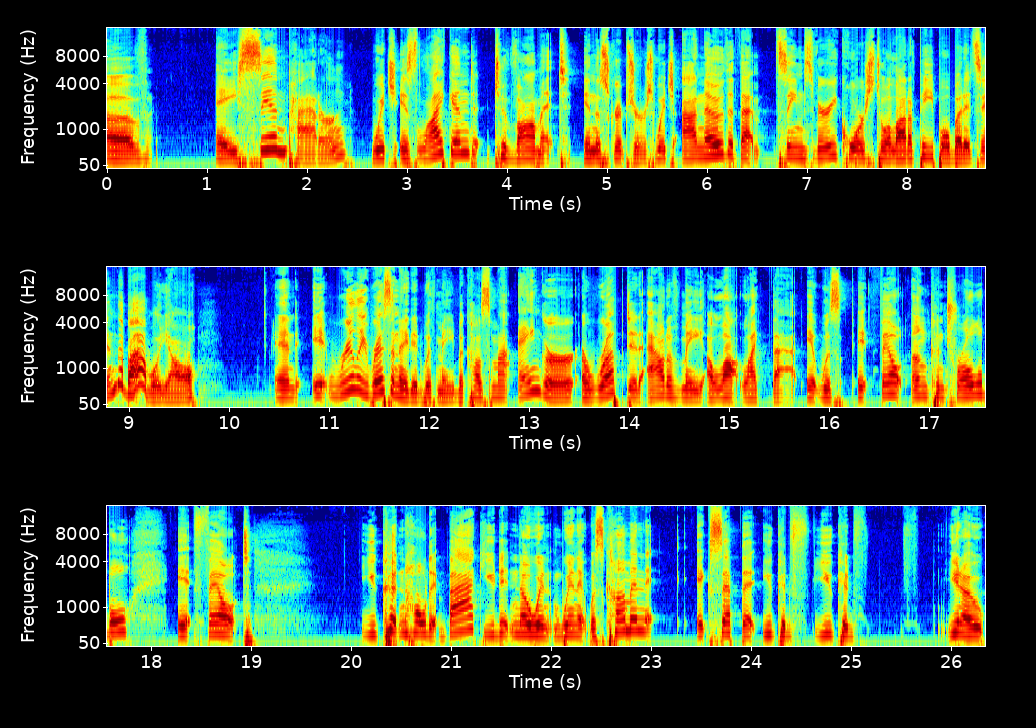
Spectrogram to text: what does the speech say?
of a sin pattern which is likened to vomit in the scriptures which i know that that seems very coarse to a lot of people but it's in the bible y'all. And it really resonated with me because my anger erupted out of me a lot like that. It was it felt uncontrollable. It felt you couldn't hold it back. You didn't know when when it was coming except that you could you could you know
